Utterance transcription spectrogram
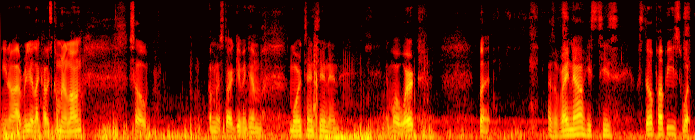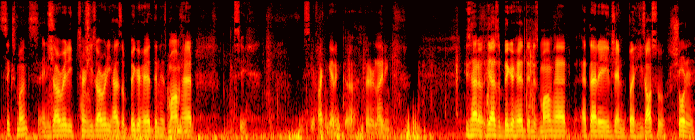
You know, I really like how he's coming along. So I'm gonna start giving him more attention and and more work. But as of right now, he's he's still puppies what six months and he's already turned he's already has a bigger head than his mom had Let's see Let's see if i can get a better lighting he's had a he has a bigger head than his mom had at that age and but he's also shorter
